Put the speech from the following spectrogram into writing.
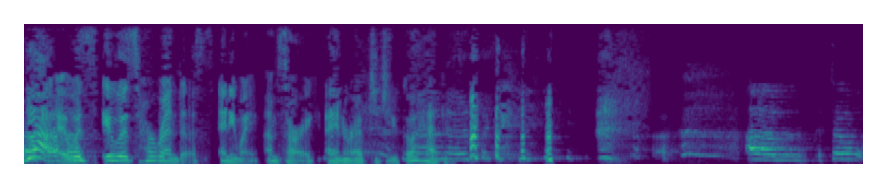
yeah. It was, it was horrendous. Anyway, I'm sorry. I interrupted you. Go ahead. No, no, okay. um, so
